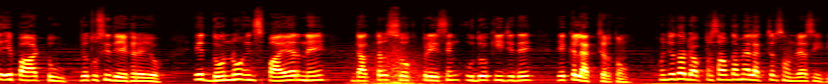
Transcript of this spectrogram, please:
ਤੇ ਇਹ ਪਾਰਟ 2 ਜੋ ਤੁਸੀਂ ਦੇਖ ਰਹੇ ਹੋ, ਇਹ ਦੋਨੋਂ ਇਨਸਪਾਇਰ ਨੇ ਡਾਕਟਰ ਸੁਖਪ੍ਰੀਤ ਸਿੰਘ ਉਦੋਕੀ ਜੀ ਦੇ ਇੱਕ ਲੈਕਚਰ ਤੋਂ। ਹੁਣ ਜਦੋਂ ਡਾਕਟਰ ਸਾਹਿਬ ਦਾ ਮੈਂ ਲੈਕਚਰ ਸੁਣ ਰਿਹਾ ਸੀ,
